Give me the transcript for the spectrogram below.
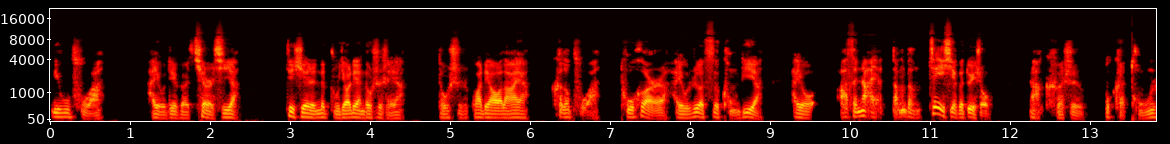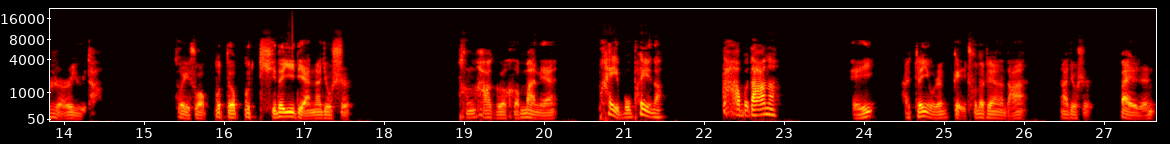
利物浦啊，还有这个切尔西呀，这些人的主教练都是谁呀？都是瓜迪奥拉呀、克洛普啊、图赫尔啊，还有热刺、孔蒂啊，还有阿森纳呀等等这些个对手，那可是不可同日而语的。所以说，不得不提的一点呢，就是滕哈格和曼联配不配呢？搭不搭呢？哎。还真有人给出了这样的答案，那就是拜仁。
